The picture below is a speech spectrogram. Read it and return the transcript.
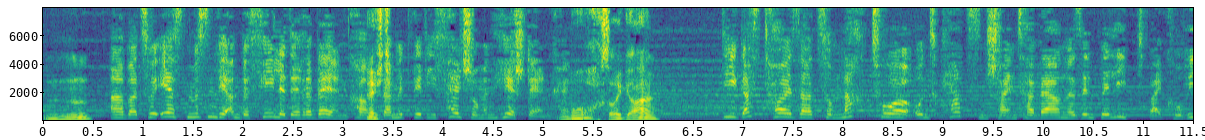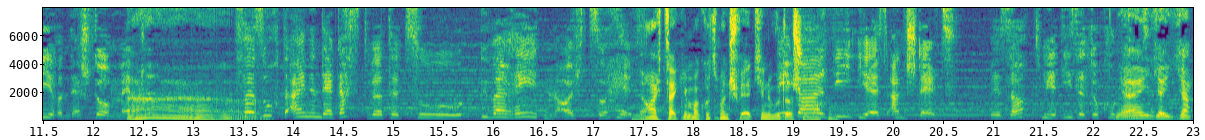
Mhm. Aber zuerst müssen wir an Befehle der Rebellen kommen, Echt? damit wir die Fälschungen herstellen können. Boah, ist doch egal. Die Gasthäuser zum Nachttor und Kerzenscheintaverne sind beliebt bei Kurieren der Sturmmäntel. Ah. Versucht einen der Gastwirte zu überreden, euch zu helfen. Ja, ich zeig ihm mal kurz mein Schwertchen, dann wird er schon Egal machen. wie ihr es anstellt, besorgt mir diese Ja, Dokumente. ja, ja,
